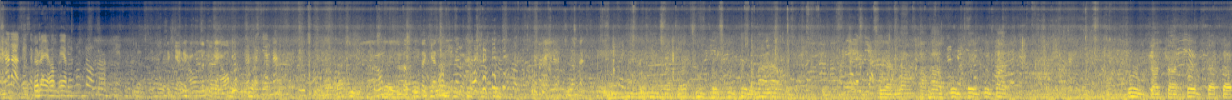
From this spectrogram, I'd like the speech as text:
นมาล่ะตัวสตัวแกใดนออมแอม สแกนให้เขาเอาเงินตัวไหนเอาสแกนนะตะปูสแกนเอามาแล้วเสียงลางปะอากุ้งเต้นกุ้งตัดกุ้งสดสดกุ้งสดสด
